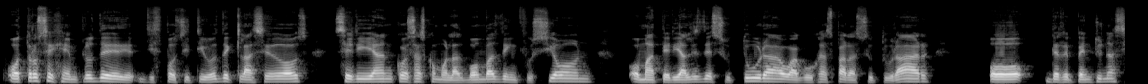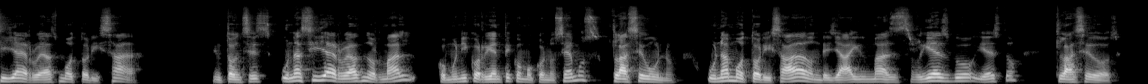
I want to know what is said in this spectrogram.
Otros ejemplos de dispositivos de clase 2 serían cosas como las bombas de infusión o materiales de sutura o agujas para suturar o de repente una silla de ruedas motorizada. Entonces, una silla de ruedas normal, común y corriente como conocemos, clase 1 una motorizada donde ya hay más riesgo y esto, clase 2.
